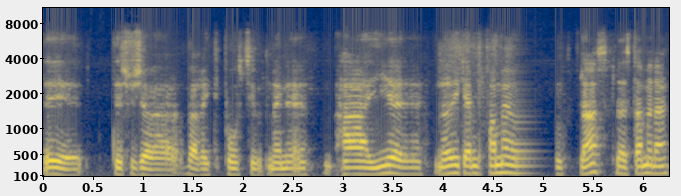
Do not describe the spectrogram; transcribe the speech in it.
det, det synes jeg var, var rigtig positivt. Men øh, har I øh, noget, I gerne vil fremhæve? Lars, lad os starte med dig.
